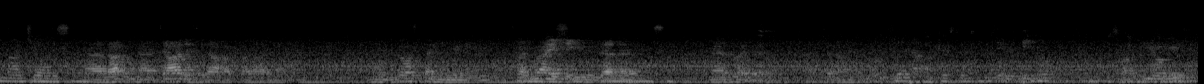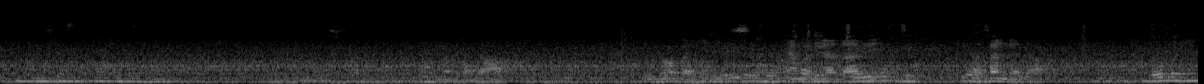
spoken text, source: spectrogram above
نہ چار سا نہ رب نہ چار اس راہ پڑا میں دوست نہیں جڑی فرمائش ہی زیادہ میں اس وجہ حسن رضا دو بھائی ہیں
